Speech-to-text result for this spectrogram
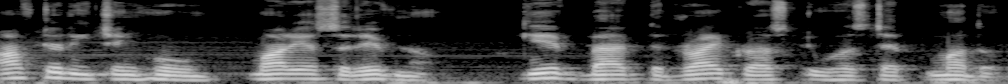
After reaching home, Maria Tsarevna gave back the dry crust to her stepmother.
